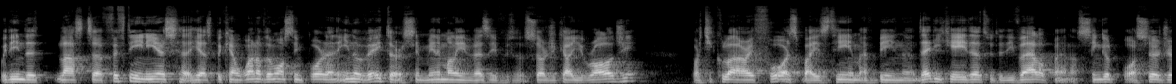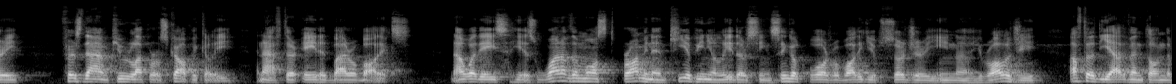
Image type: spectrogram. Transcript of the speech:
Within the last uh, 15 years, he has become one of the most important innovators in minimally invasive surgical urology. Particular efforts by his team have been uh, dedicated to the development of single port surgery, first done pure laparoscopically and after aided by robotics. Nowadays, he is one of the most prominent key opinion leaders in single port robotic surgery in uh, urology after the advent on the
